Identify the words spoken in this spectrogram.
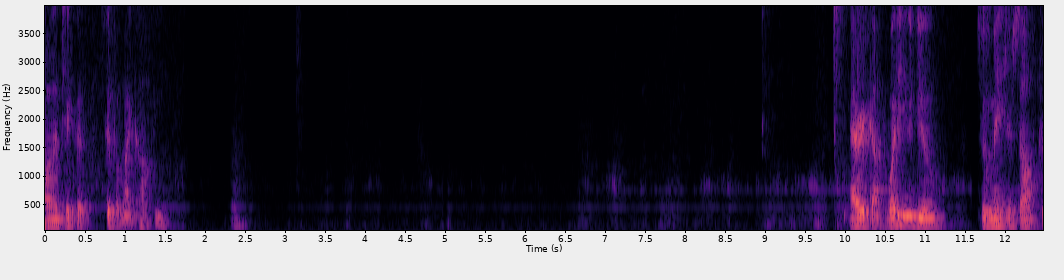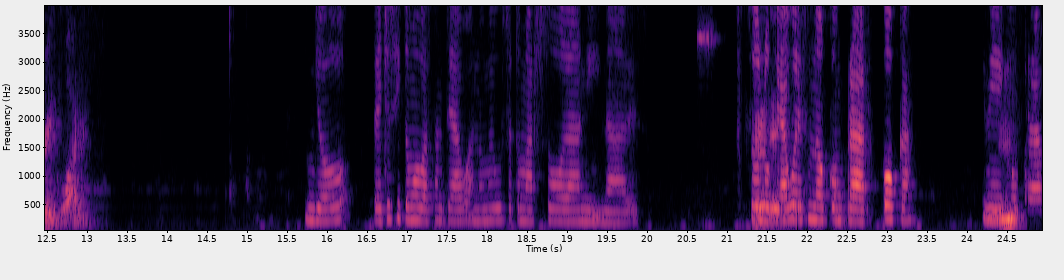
while I take a sip of my coffee. Erica, what do you do to make yourself drink water? Yo, de hecho, sí tomo bastante agua. No me gusta tomar soda ni nada de eso. Solo lo que hago es no comprar coca ni mm -hmm. comprar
